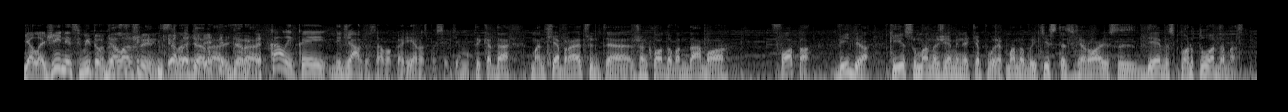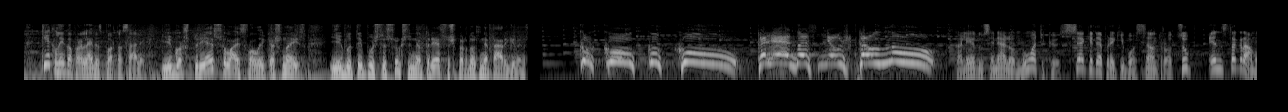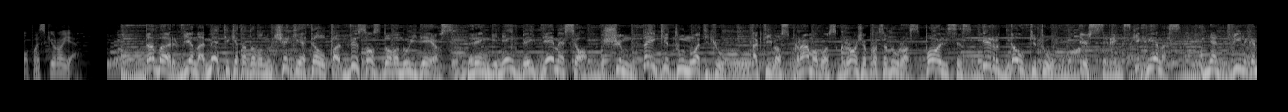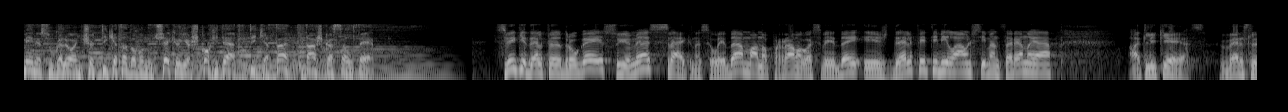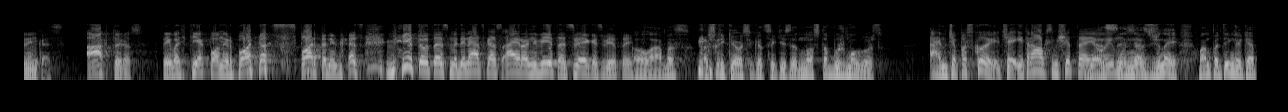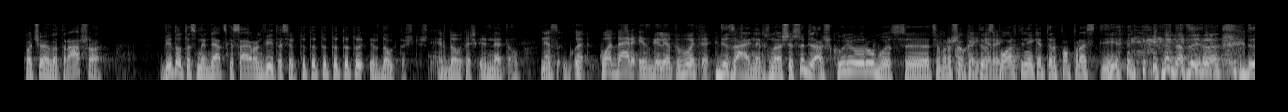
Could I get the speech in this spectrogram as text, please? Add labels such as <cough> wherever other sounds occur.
Gelažinis Vytautas. Gelažinis, va, gerai, gerai. Ką laikai didžiausių savo karjeros pasiekimų? Tai kada man Hebra atsiuntė Žanklodo Vandamo foto, video, kai jis su mano žieminė kepurė, mano vaikystės herojus dėvi sportuodamas. Kiek laiko praleidai sporto salėje? Jeigu aš turėsiu laisvą laiką, aš nais. Jeigu taip užsisuksiu, neturėsiu, aš per daug nepergyvensiu. Kuku, kuku, kalėdos ne už kalnų. Kalėdų senelio nuotikius sekite prekybos centro CUP Instagramo paskyroje. Dabar viename tikėta dovanų čekėje telpa visos dovanų idėjos, renginiai bei dėmesio, šimtai kitų nuotikių, aktyvios pramogos, grožio procedūros, polisis ir daug kitų. Išsirinks kiekvienas. Net 12 mėnesių galiojančio tikėta dovanų čekio ieškokite tiketa.lt. Sveiki, Delfi draugai, su jumis sveikinasi laida Mano pramogos veidai iš Delfi TV Lounge Siemens arenoje. Atlikėjas, verslininkas, aktorius. Tai va tiek ponai ir ponios, <laughs> sportininkas Vytautas Medineckas, Iron Vytas. Sveikas, Vytai. Labas, aš tikėjausi, kad sakysi, nuostabus žmogus. Ai, nu čia paskui, čia įtrauksim šitą jau į Nes, mūsų. nes žinai, man patinka, kai apačioje vat rašo, Vytautas Mirneckis, Iron Vytas ir tu, tu, tu, tu, tu, tu ir daug taškis. Ir daug taškų. Ir netelpa. Nes ku- kuo dar jis galėtų būti? Dizaineris, nu aš esu, aš kuriu rūbus, e, atsiprašau, Okay, kad ir gerai. sportiniai, kad ir paprasti, <laughs> bet tai yra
